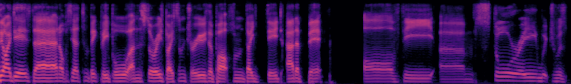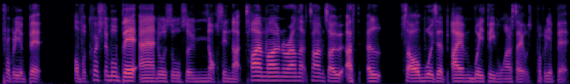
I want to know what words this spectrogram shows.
the idea is there. And obviously had some big people and the story is based on truth, apart from they did add a bit of the um, story, which was probably a bit of a questionable bit and was also not in that timeline around that time. So, I, uh, so I was, a, I am with people when I say it was probably a bit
